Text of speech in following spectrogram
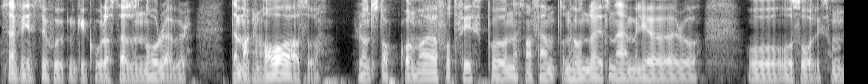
Sen finns det sjukt mycket coola ställen norröver. Där man kan ha alltså. Runt Stockholm har jag fått fisk på nästan 1500 i sådana här miljöer. Och, och, och så liksom.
